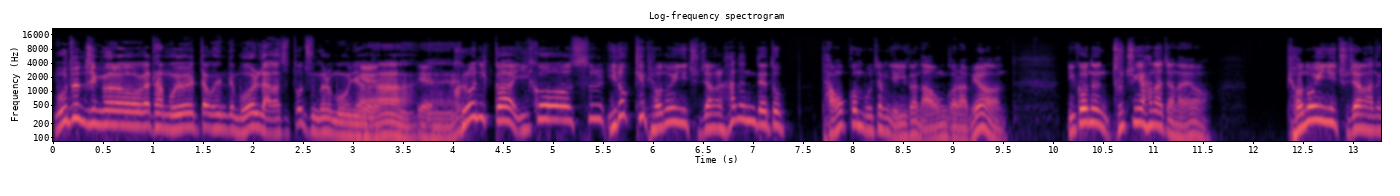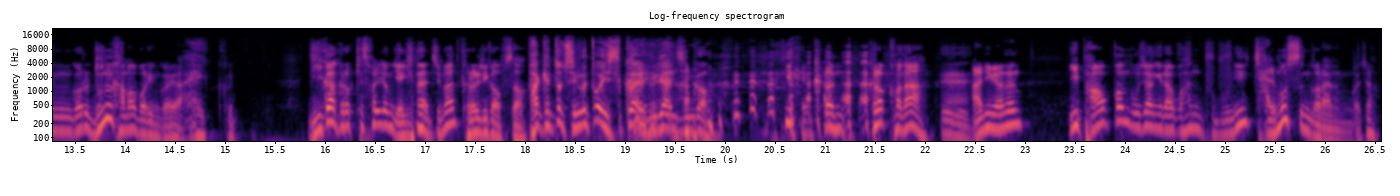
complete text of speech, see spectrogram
모든 증거가 다 모여있다고 했는데 뭘 나가서 또 증거를 모으냐. 예. 그러니까 이것을 이렇게 변호인이 주장을 하는데도 방어권 보장 얘기가 나온 거라면 이거는 둘 중에 하나잖아요. 변호인이 주장하는 거를 눈을 감아버린 거예요. 아이 그 네가 그렇게 설령 얘기는 하지만 그럴 리가 없어. 밖에 또 증거 또 있을 거야. 유리한 증거. 예, 그런 그렇거나 예. 아니면은 이 방어권 보장이라고 한 부분이 잘못 쓴 거라는 거죠.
